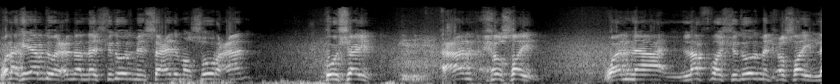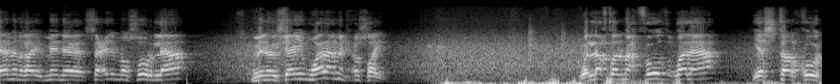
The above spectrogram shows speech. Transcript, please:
ولكن يبدو العلم أن الشذوذ من سعيد منصور عن هشيم عن حسين وأن لفظ الشذوذ من حسين لا من غير من سعيد منصور لا من هشيم ولا من حسين. واللفظ المحفوظ ولا يسترقون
